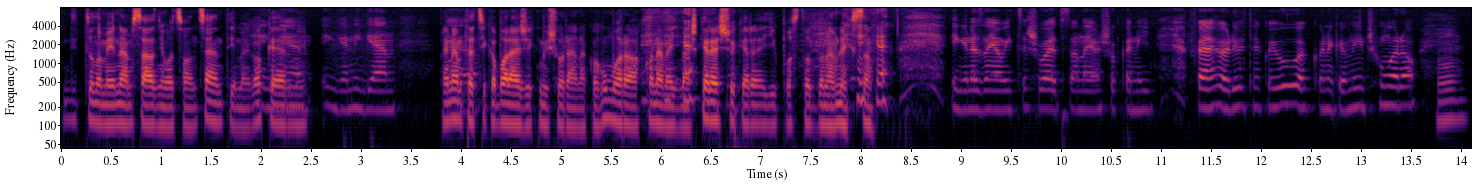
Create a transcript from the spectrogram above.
mit tudom én, nem 180 centi, meg akármi. igen, igen, igen. Meg nem tetszik a Balázsik műsorának a humora, akkor nem egymás keressük, erre egyik posztodban emlékszem. Igen, ez nagyon vicces volt, szóval nagyon sokan így felhördültek, hogy jó, akkor nekem nincs humorom. Hmm.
